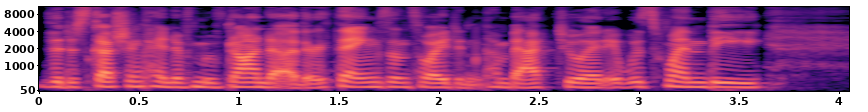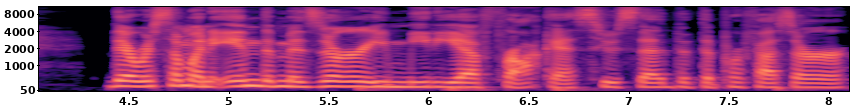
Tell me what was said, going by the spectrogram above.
the discussion kind of moved on to other things, and so I didn't come back to it. It was when the there was someone in the Missouri media fracas who said that the professor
